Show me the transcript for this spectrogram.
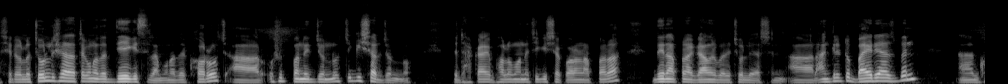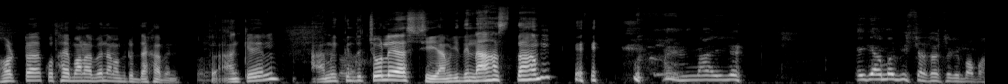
সেটা হলো চল্লিশ হাজার টাকা ওনাদের দিয়ে গেছিলাম ওনাদের খরচ আর ওষুধ পানির জন্য চিকিৎসার জন্য। যে ঢাকায় ভালো মানের চিকিৎসা করান আপনারা দেন আপনারা গ্রামের বাড়ি চলে আসেন। আর আঙ্কেল একটু বাইরে আসবেন ঘরটা কোথায় বানাবেন আমাকে একটু দেখাবেন। তো আঙ্কেল আমি কিন্তু চলে আসছি আমি যদি না আসতাম। এইটা আমার বিশ্বাস আছে রে বাবা।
